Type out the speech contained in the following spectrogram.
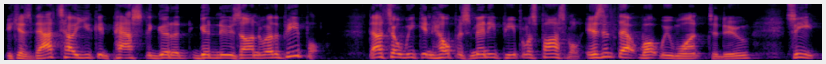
Because that's how you can pass the good, good news on to other people. That's how we can help as many people as possible. Isn't that what we want to do? See,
